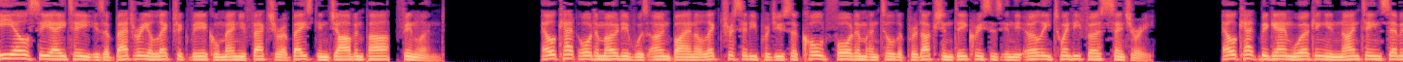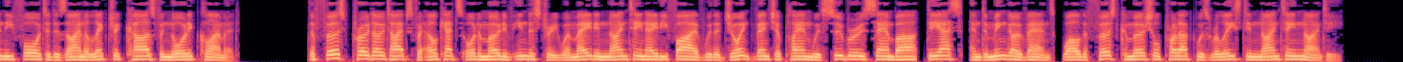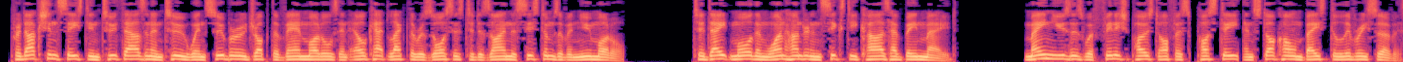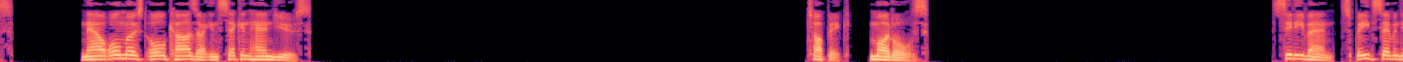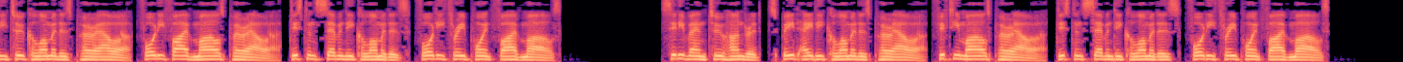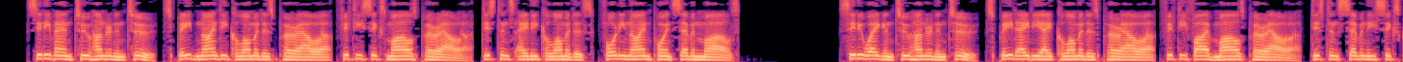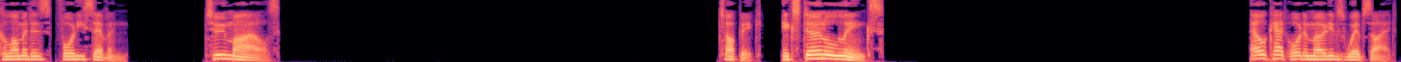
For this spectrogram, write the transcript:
ELCAT is a battery electric vehicle manufacturer based in Järvenpää, Finland. Elcat Automotive was owned by an electricity producer called Fortum until the production decreases in the early 21st century. Elcat began working in 1974 to design electric cars for Nordic climate. The first prototypes for Elcat's automotive industry were made in 1985 with a joint venture plan with Subaru Sambar, Dias, and Domingo Vans, while the first commercial product was released in 1990. Production ceased in 2002 when Subaru dropped the van models and Elcat lacked the resources to design the systems of a new model. To date more than 160 cars have been made. Main users were Finnish Post Office and Stockholm-based delivery service. Now almost all cars are in second-hand use. Models Cityvan, speed 72 km per hour, 45 miles per hour, distance 70 km, 43.5 miles. Cityvan 200, speed 80 km per hour, 50 miles per hour, distance 70 km, 43.5 miles. Cityvan 202, speed 90 km per hour, 56 miles per hour, distance 80 km, 49.7 miles. Citywagon 202, speed 88 km per hour, 55 miles per hour, distance 76 km, 47. 2 miles. Topic: External links. Elcat Automotive's website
